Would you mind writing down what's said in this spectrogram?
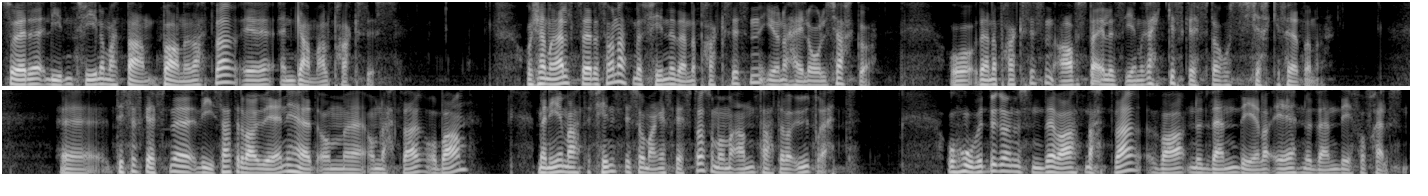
så er det liten tvil om at barn barnenattvær er en gammel praksis. Og Generelt så er det sånn at vi finner denne praksisen gjennom hele oldkirka. Og denne praksisen avspeiles i en rekke skrifter hos kirkefedrene. Eh, disse skriftene viser at det var uenighet om, eh, om nattvær og barn. Men i og med at det finnes de så mange skrifter, så må vi anta at det var utbredt. Og Hovedbegrunnelsen det var at nattvær var nødvendig, eller er nødvendig for frelsen.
